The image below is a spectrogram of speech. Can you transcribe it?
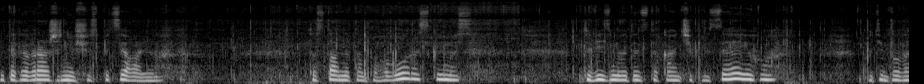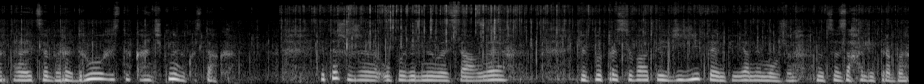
і таке враження, що спеціально. То стане там поговорить з кимось, то візьме один стаканчик, несе його, потім повертається, бере другий стаканчик, ну якось так. Я теж вже уповільнилася, але якби працювати в її темпі я не можу. Ну це взагалі треба,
